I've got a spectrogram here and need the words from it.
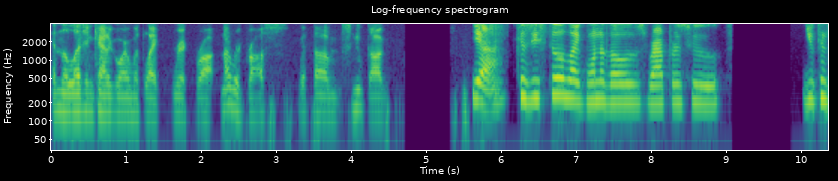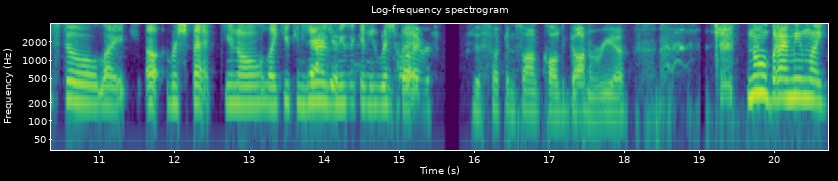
in the legend category with like Rick Ross, not Rick Ross, with um Snoop Dogg. Yeah, because he's still like one of those rappers who you can still like uh, respect, you know, like you can hear Yeah, his yeah. music and you totally respect. res- his fucking song called Gonorrhea. No, but I mean like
